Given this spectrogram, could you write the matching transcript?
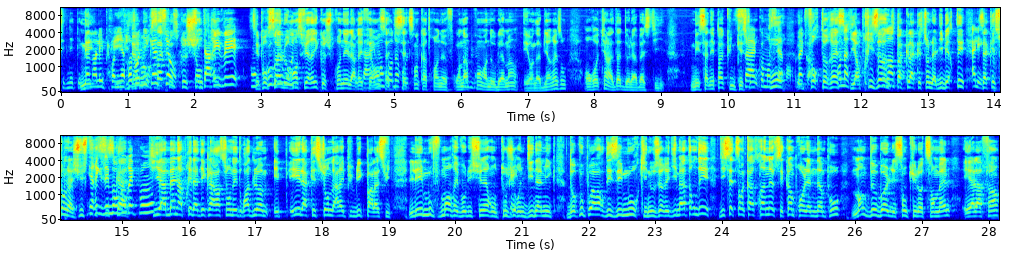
ce n'était pas dans les premières revendications. C'est arrivé. C'est pour ça, Laurence Ferry, que je prenais la référence à 1789. On apprend à nos gamins, et on a bien raison, on retient la date de la Bastille. Mais ça n'est pas qu'une question pour une forteresse qui emprisonne, c'est pas que la question de la liberté, c'est la question de la justice fiscale qui amène après la déclaration des droits de l'homme et, la question de la République par la suite. Les mouvements révolutionnaires ont toujours une dynamique. Donc vous pouvez avoir des émours qui nous auraient dit, mais attendez, 1789, c'est qu'un problème d'impôt, manque de bol, les 100 culottes s'en mêlent, et à la fin,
